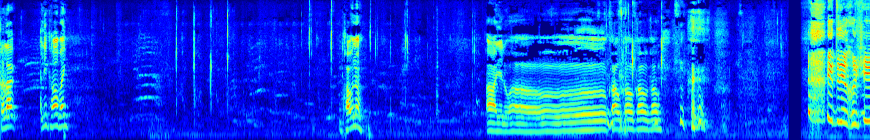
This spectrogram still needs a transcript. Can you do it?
चला अली खाओ भाई। खाओ ना। आ ये लो खाओ खाओ खाओ खाओ। इतनी खुशी।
